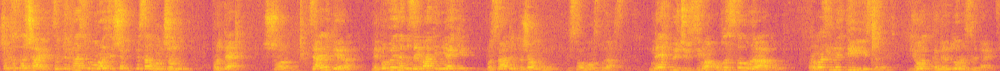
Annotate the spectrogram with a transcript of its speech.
Що це означає? Це в 2015 році ще підписав Гончарук про те, що ця людина не повинна би займати ніякі посади в державному лісовому господарстві. Нехтуючи всіма обласною радою, громадськими активістами, його кандидатура розглядається.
